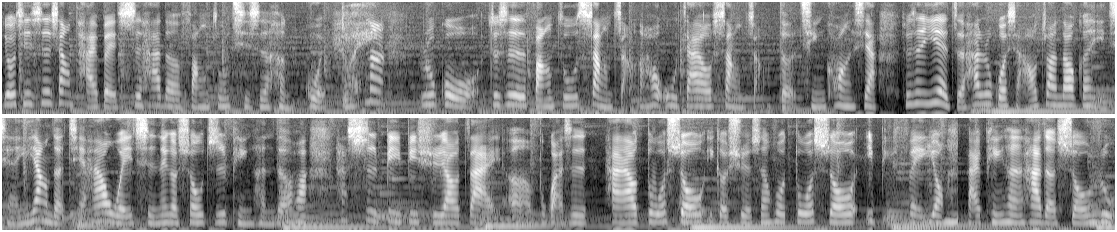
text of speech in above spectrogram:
尤其是像台北市，它的房租其实很贵。对，那如果就是房租上涨，然后物价又上涨的情况下，就是业者他如果想要赚到跟以前一样的钱，还要维持那个收支平衡的话，他势必必须要在呃，不管是他要多收一个学生或多收一笔费用来平衡他的收入。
